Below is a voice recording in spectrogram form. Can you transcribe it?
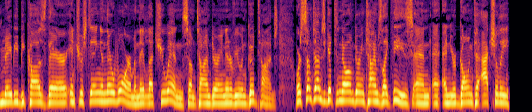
maybe because they're interesting and they're warm and they let you in sometime during an interview in good times. Or sometimes you get to know them during times like these and, and you're going to actually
